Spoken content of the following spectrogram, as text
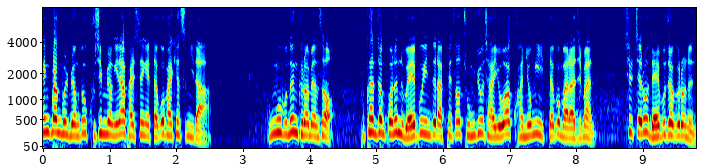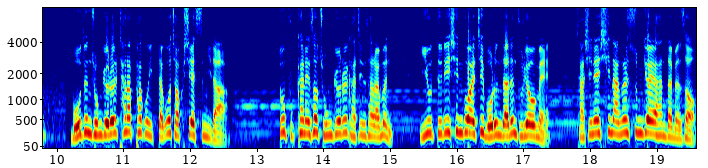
행방불명도 90명이나 발생했다고 밝혔습니다. 국무부는 그러면서 북한 정권은 외부인들 앞에서 종교 자유와 관용이 있다고 말하지만 실제로 내부적으로는 모든 종교를 탄압하고 있다고 적시했습니다. 또 북한에서 종교를 가진 사람은 이웃들이 신고할지 모른다는 두려움에 자신의 신앙을 숨겨야 한다면서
